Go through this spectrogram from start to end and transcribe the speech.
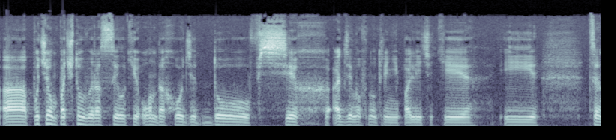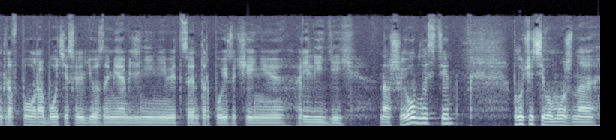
А, путем почтовой рассылки он доходит до всех отделов внутренней политики и центров по работе с религиозными объединениями, Центр по изучению религий нашей области. Получить его можно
